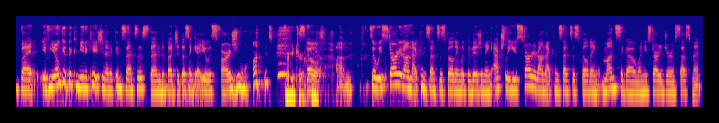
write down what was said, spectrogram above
But if you don't get the communication and the consensus, then the budget doesn't get you as far as you want. Very true. So, yes. um, so we started on that consensus building with the visioning. Actually, you started on that consensus building months ago when you started your assessment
